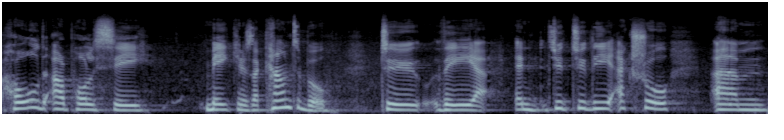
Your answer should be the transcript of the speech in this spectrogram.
hold our policy makers accountable to the uh, and to, to the actual um,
